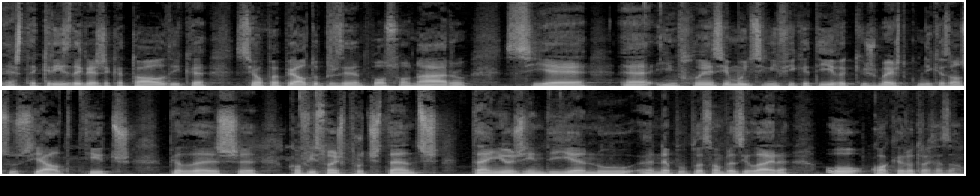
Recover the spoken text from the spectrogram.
esta crise da Igreja Católica, se é o papel do Presidente Bolsonaro, se é a influência muito significativa que os meios de comunicação social detidos pelas eh, confissões protestantes têm hoje em dia no, eh, na população brasileira ou qualquer outra razão.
